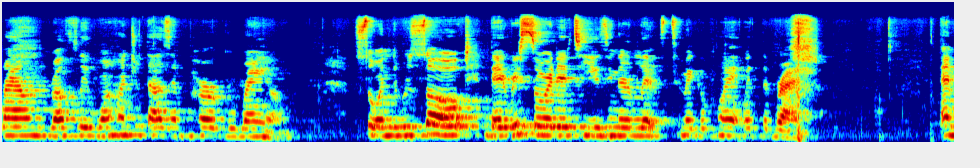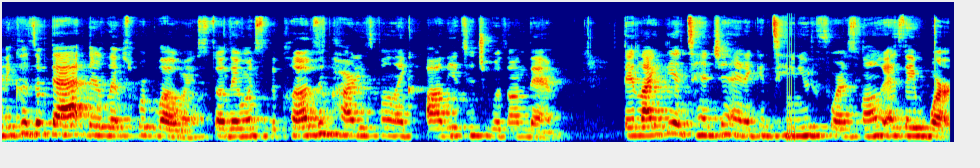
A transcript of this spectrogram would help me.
around roughly 100,000 per gram. So, in the result, they resorted to using their lips to make a point with the brush. And because of that, their lips were glowing. So, they went to the clubs and parties feeling like all the attention was on them. They liked the attention and it continued for as long as they worked.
